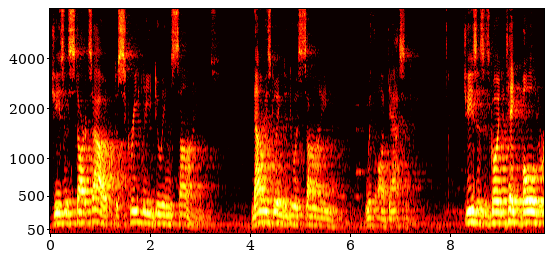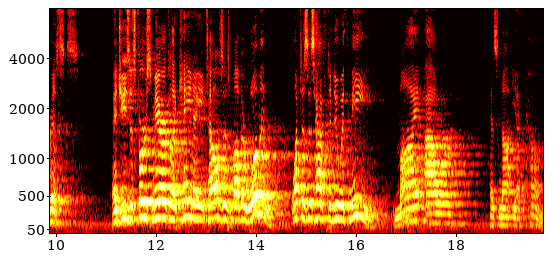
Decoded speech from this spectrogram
Jesus starts out discreetly doing signs. Now he's going to do a sign with audacity. Jesus is going to take bold risks. At Jesus' first miracle at Cana, he tells his mother, Woman, what does this have to do with me? My hour has not yet come.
